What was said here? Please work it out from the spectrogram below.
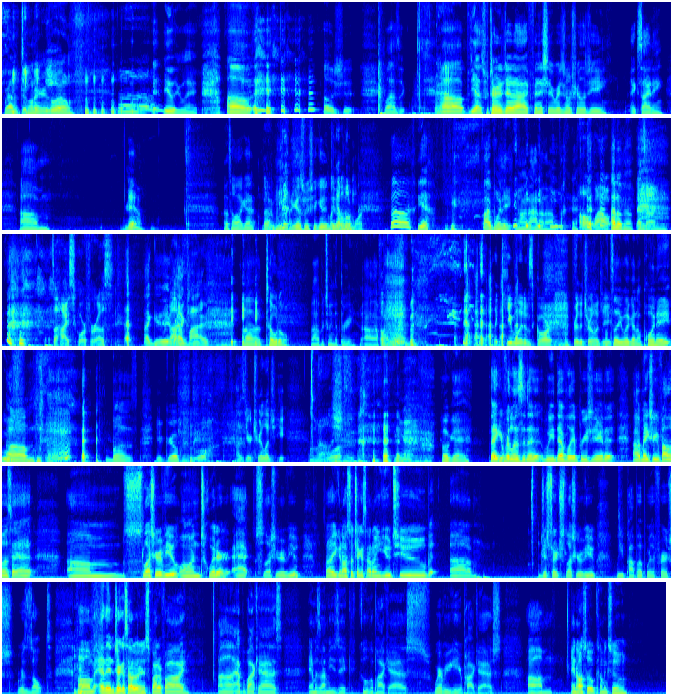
We're out of toner as well. Either way. Um, oh shit. Classic. Uh, yes, Return of Jedi finished the original trilogy. Exciting. Um, yeah. That's all I got. I guess we should get into we got a it. little more. Uh, yeah. Five point eight. No, I, I don't know. Oh wow, I don't know. that's a that's a high score for us. I get it. Actually, five. uh, total uh, between the three. Uh, five. the cumulative score for the trilogy. I'll tell you what, got a point eight. Um, Buzz, your girlfriend. Whoa. How's your trilogy? Oh, okay. Thank you for listening. We definitely appreciate it. Uh, make sure you follow us at um, Slushy Review on Twitter at Slushy Review. Uh, you can also check us out on YouTube. Um, just search Slushy Review. We pop up. We're the first result. um, and then check us out on Spotify, uh, Apple Podcasts, Amazon Music, Google Podcasts, wherever you get your podcasts. Um, and also coming soon,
